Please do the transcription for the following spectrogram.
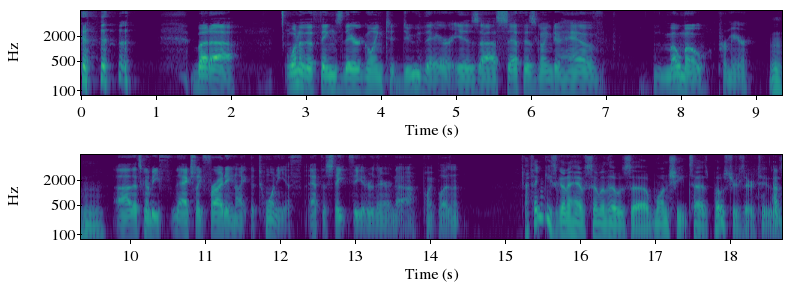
But uh, one of the things they're going to do there is uh, Seth is going to have Momo premiere. Mm-hmm. Uh, that's going to be f- actually Friday night, the twentieth, at the State Theater there in uh, Point Pleasant. I think he's going to have some of those uh, one sheet size posters there too. I isn't he?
